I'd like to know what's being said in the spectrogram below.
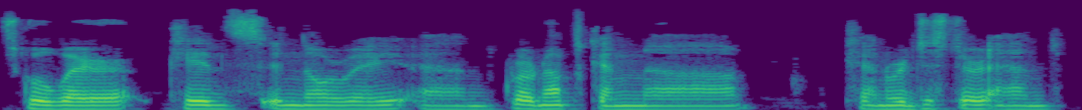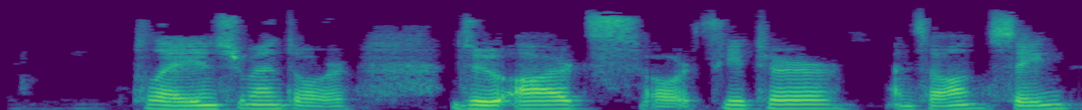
school where kids in Norway and grown-ups can uh, can register and play instrument or do arts or theater and so on, sing.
